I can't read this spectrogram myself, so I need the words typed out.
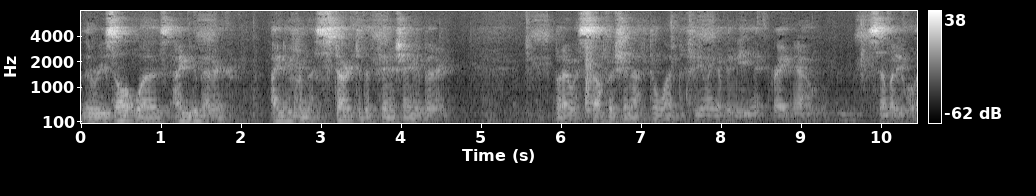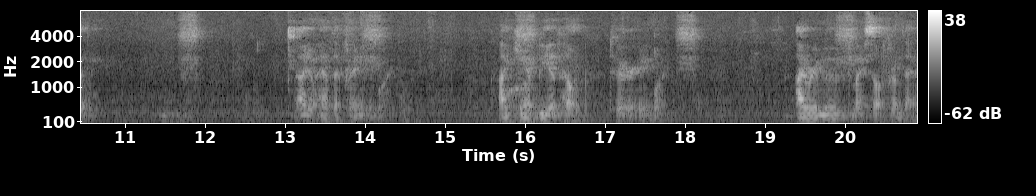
the result was I knew better. I knew from the start to the finish I knew better. But I was selfish enough to want the feeling of immediate, right now, somebody holding me. I don't have that friend anymore. I can't be of help to her anymore. I removed myself from that.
